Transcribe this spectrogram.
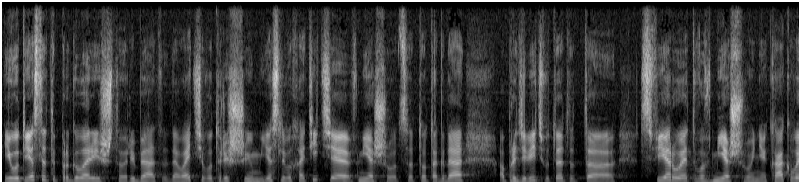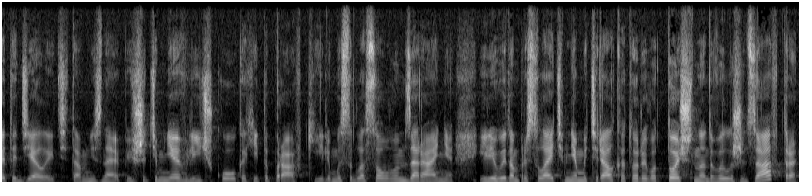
И вот если ты проговоришь, что, ребята, давайте вот решим, если вы хотите хотите вмешиваться, то тогда определить вот эту э, сферу этого вмешивания, как вы это делаете, там, не знаю, пишите мне в личку какие-то правки, или мы согласовываем заранее, или вы там присылаете мне материал, который вот точно надо выложить завтра,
